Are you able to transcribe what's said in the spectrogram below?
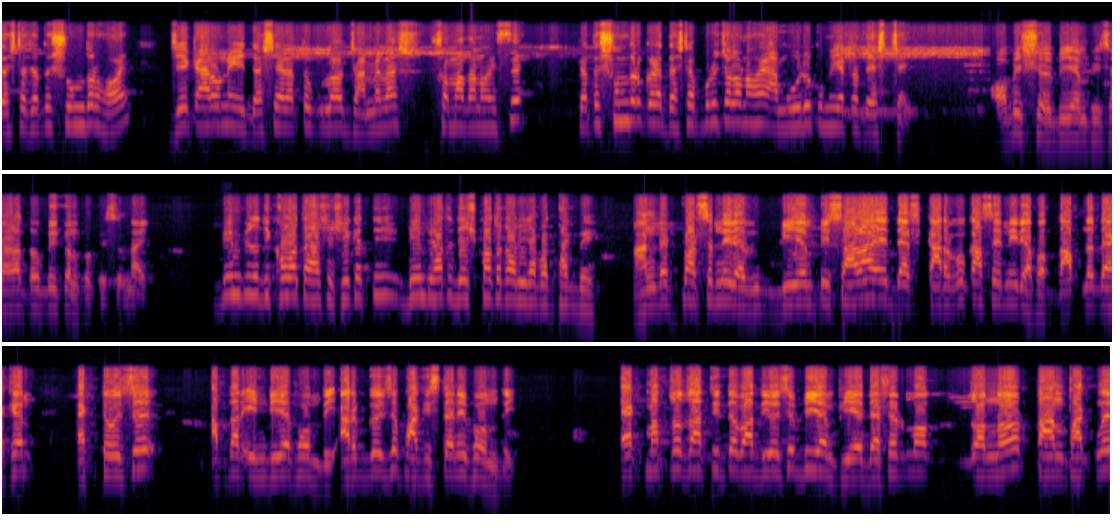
দেশটা যাতে সুন্দর হয়। যে কারণে এই দেশের এতগুলো ঝামেলা সমাধান হয়েছে, যাতে সুন্দর করে দেশটা পরিচালনা হয়, আমি ওইরকমই একটা দেশ চাই। অবশ্যই বিএনপি ছাড়া তো বিকল্প কিছু নাই। বিএনপি যদি ক্ষমতা আসে সেক্ষেত্রে বিএনপির হাতে দেশ কতটা নিরাপদ থাকবে? হান্ড্রেড পার্সেন্ট বিএমপি ছাড়া এই দেশ কার্গো কাছে নিরাপদ আপনি দেখেন একটা হয়েছে আপনার ইন্ডিয়া ফন্দি আরেকটা হয়েছে পাকিস্তানি ফন্দি একমাত্র জাতীয়তাবাদী হয়েছে বিএমপি এই দেশের জন্য টান থাকলে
